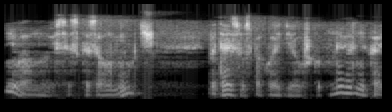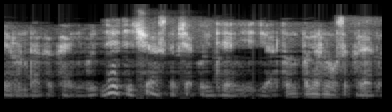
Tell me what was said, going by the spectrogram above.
«Не волнуйся», — сказал Милч, пытаясь успокоить девушку. «Наверняка ерунда какая-нибудь. Дети часто всякую дрянь едят». Он повернулся к Реду.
